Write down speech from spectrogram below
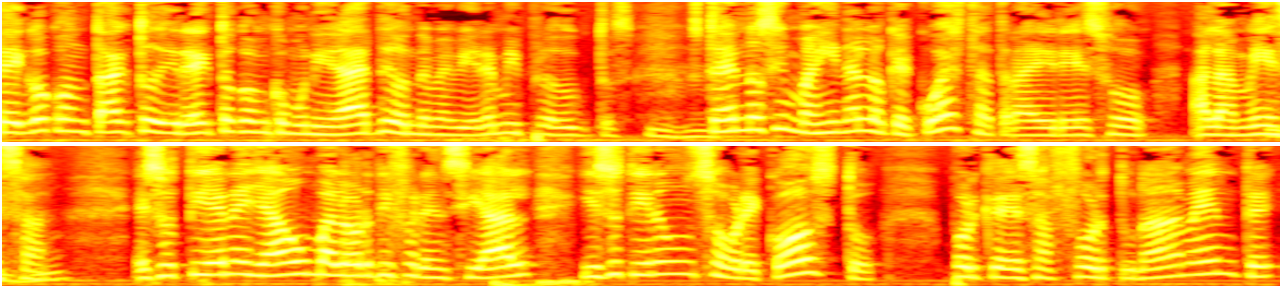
Tengo contacto directo con comunidades de donde me vienen mis productos. Ustedes no se imaginan lo que cuesta traer eso a la mesa. Eso tiene ya un valor diferencial y eso tiene un sobrecosto, porque desafortunadamente,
